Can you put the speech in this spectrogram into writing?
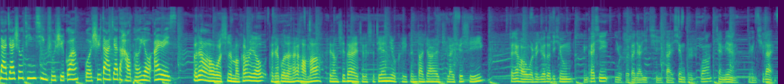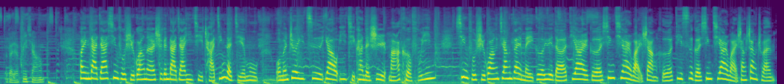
迎大家收听《幸福时光》，我是大家的好朋友 Iris。大家好，我是 Macario，大家过得还好吗？非常期待这个时间又可以跟大家一起来学习。大家好，我是约瑟弟兄，很开心又和大家一起在幸福时光见面，也很期待和大家分享。欢迎大家，《幸福时光》呢是跟大家一起查经的节目。我们这一次要一起看的是马可福音。幸福时光将在每个月的第二个星期二晚上和第四个星期二晚上上传。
